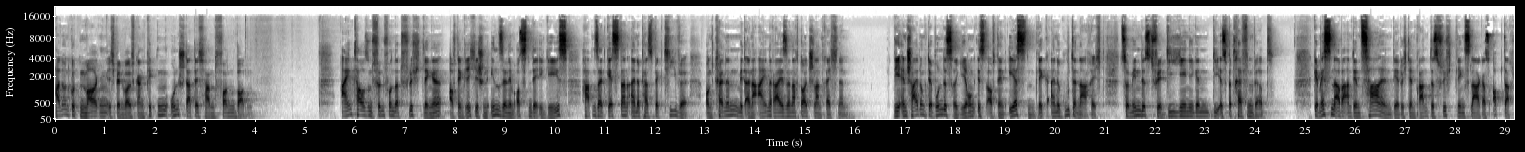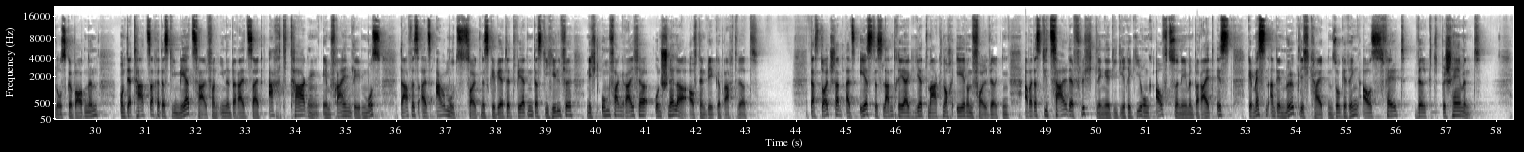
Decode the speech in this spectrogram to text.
Hallo und guten Morgen, ich bin Wolfgang Picken und Stadtdechant von Bonn. 1500 Flüchtlinge auf den griechischen Inseln im Osten der Ägäis haben seit gestern eine Perspektive und können mit einer Einreise nach Deutschland rechnen. Die Entscheidung der Bundesregierung ist auf den ersten Blick eine gute Nachricht, zumindest für diejenigen, die es betreffen wird. Gemessen aber an den Zahlen der durch den Brand des Flüchtlingslagers obdachlos gewordenen und der Tatsache, dass die Mehrzahl von ihnen bereits seit acht Tagen im Freien leben muss, darf es als Armutszeugnis gewertet werden, dass die Hilfe nicht umfangreicher und schneller auf den Weg gebracht wird. Dass Deutschland als erstes Land reagiert, mag noch ehrenvoll wirken, aber dass die Zahl der Flüchtlinge, die die Regierung aufzunehmen bereit ist, gemessen an den Möglichkeiten so gering ausfällt, wirkt beschämend.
